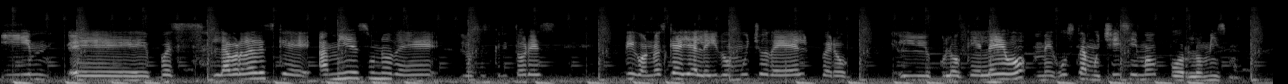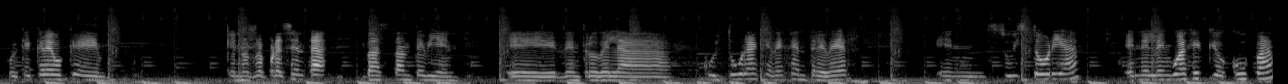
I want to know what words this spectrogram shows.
y eh, pues la verdad es que a mí es uno de los escritores, digo, no es que haya leído mucho de él, pero lo que leo me gusta muchísimo por lo mismo, porque creo que, que nos representa bastante bien eh, dentro de la cultura que deja entrever en su historia, en el lenguaje que ocupa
